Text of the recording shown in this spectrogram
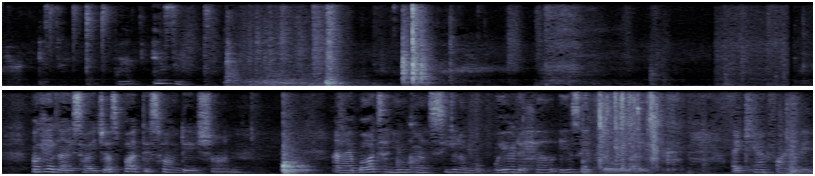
Where is it? Where is it? Okay guys so i just bought this foundation. And i bought a new concealer but where the hell is it though? Like i can't find it.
